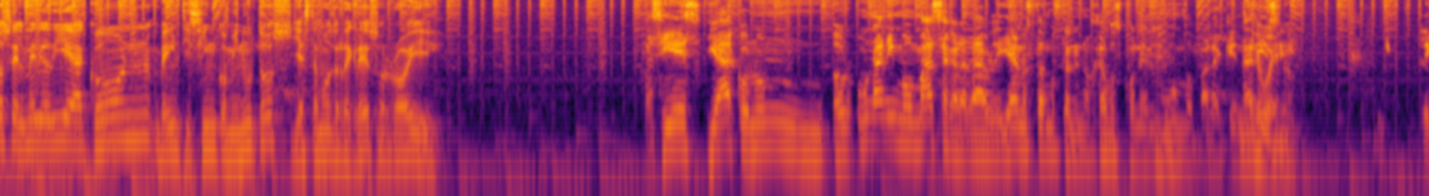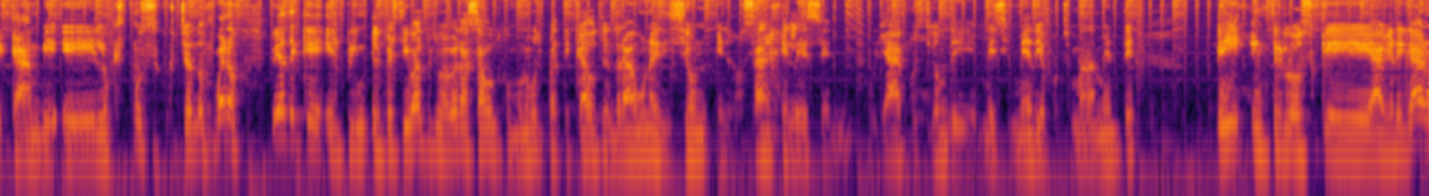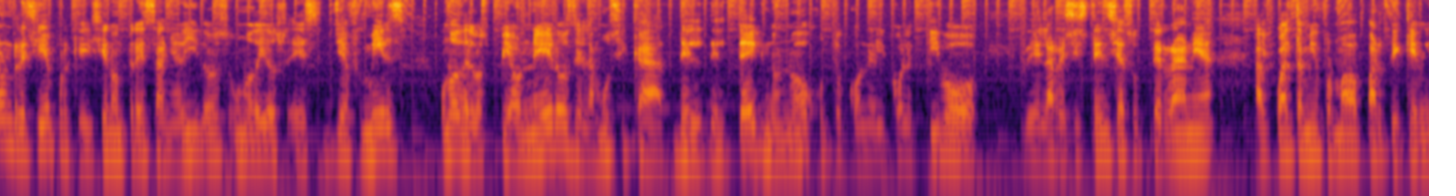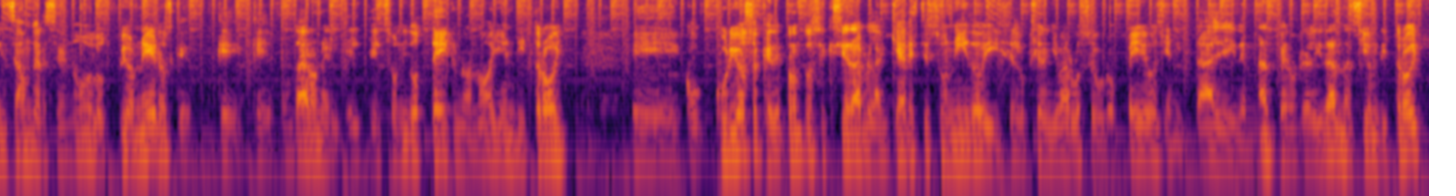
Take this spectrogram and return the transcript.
12 del mediodía con 25 minutos. Ya estamos de regreso, Roy. Así es, ya con un, un ánimo más agradable. Ya no estamos tan enojados con el mundo para que nadie le cambie. Eh, lo que estamos escuchando, bueno, fíjate que el, el Festival Primavera Sound, como lo hemos platicado, tendrá una edición en Los Ángeles en ya cuestión de mes y medio aproximadamente. Y entre los que agregaron recién, porque hicieron tres añadidos, uno de ellos es Jeff Mills, uno de los pioneros de la música del, del techno, ¿no? Junto con el colectivo de la resistencia subterránea, al cual también formaba parte Kevin Saunderson, ¿no? Los pioneros que, que- que fundaron el, el- el sonido techno, ¿no? Ahí en Detroit. Eh, cu- curioso que de pronto se quisiera blanquear este sonido y se lo quisieran llevar los europeos y en Italia y demás, pero en realidad nació en Detroit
